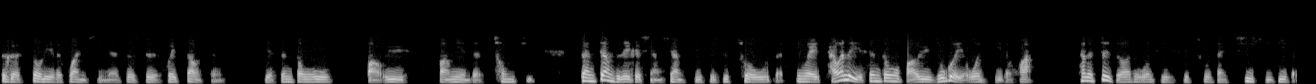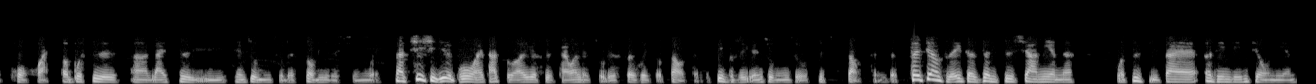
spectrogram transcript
这个狩猎的关系呢，就是会造成野生动物保育方面的冲击。但这样子的一个想象其实是错误的，因为台湾的野生动物保育如果有问题的话，它的最主要的问题是出在栖息地的破坏，而不是呃来自于原住民族的狩猎的行为。那栖息地的破坏，它主要又是台湾的主流社会所造成的，并不是原住民族自己造成的。在这样子的一个认知下面呢，我自己在二零零九年。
